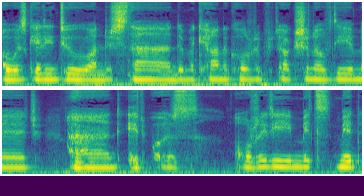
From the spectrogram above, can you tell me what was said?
I was getting to understand the mechanical reproduction of the image, and it was already mid mid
